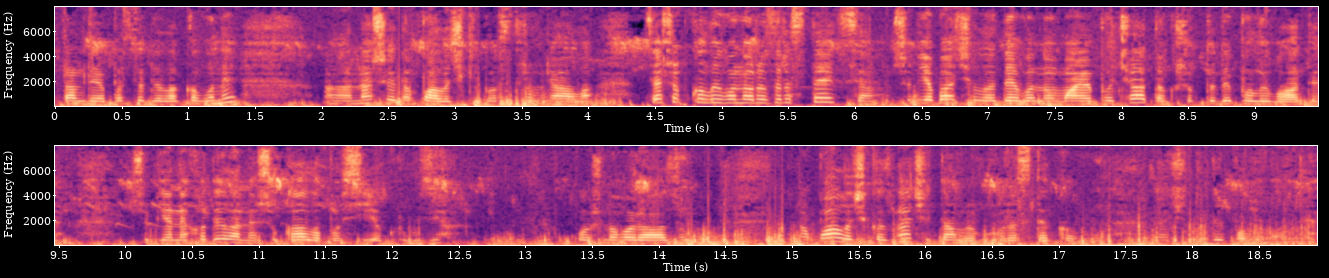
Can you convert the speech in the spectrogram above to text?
там, де я посадила кавуни, на там палички повстромляла. Це щоб коли воно розростеться, щоб я бачила, де воно має початок, щоб туди поливати. Щоб я не ходила, не шукала по всій окрузі кожного разу. А паличка, значить, там росте кавун. Значить, туди поливати.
